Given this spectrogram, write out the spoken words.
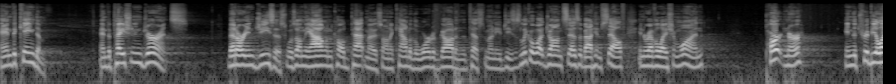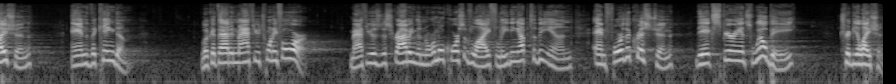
and the kingdom and the patient endurance that are in Jesus, was on the island called Patmos on account of the Word of God and the testimony of Jesus. Look at what John says about himself in Revelation 1 partner in the tribulation and the kingdom. Look at that in Matthew 24. Matthew is describing the normal course of life leading up to the end, and for the Christian, the experience will be tribulation.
